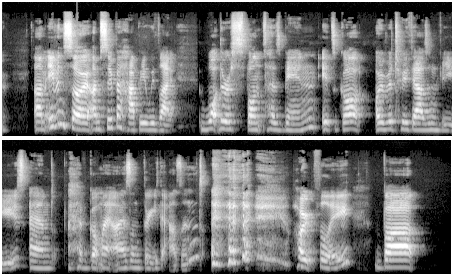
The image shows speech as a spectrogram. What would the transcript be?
Um, even so i'm super happy with like what the response has been. It's got over 2000 views and i've got my eyes on 3000 hopefully. But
